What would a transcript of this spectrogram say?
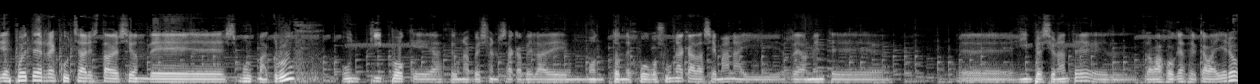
Y después de reescuchar esta versión de Smooth McGroove, un tipo que hace una versión a capela de un montón de juegos, una cada semana y realmente eh, impresionante el trabajo que hace el caballero.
